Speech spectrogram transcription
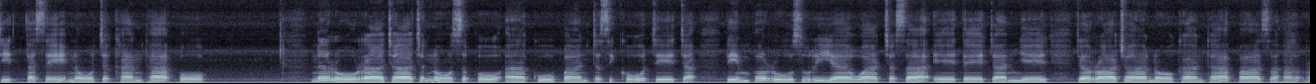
จิตตเสโนจะคันทาโพนโรราชาชโนสโพอาคูปันจะสิโคเจจะติมพรูสุริยาวาชสาเอเตจันเย จราชาโนคันทาภาสหร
